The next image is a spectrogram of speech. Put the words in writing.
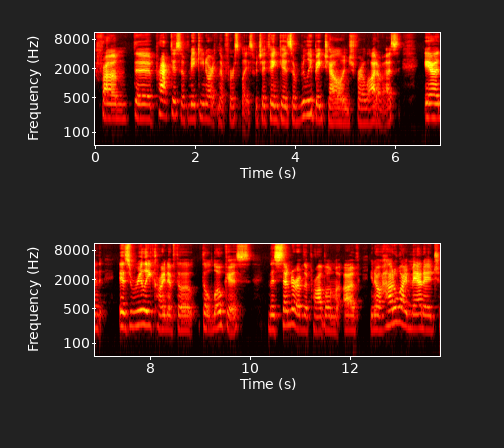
from the practice of making art in the first place, which I think is a really big challenge for a lot of us and is really kind of the the locus the center of the problem of you know how do i manage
